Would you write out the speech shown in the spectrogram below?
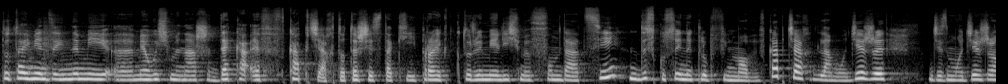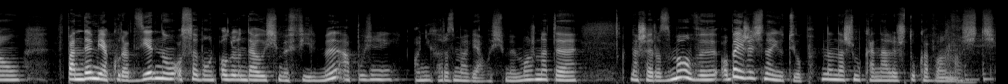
Tutaj między innymi y, miałyśmy nasz DKF w Kapciach. To też jest taki projekt, który mieliśmy w fundacji. Dyskusyjny klub filmowy w Kapciach dla młodzieży. gdzie z młodzieżą w pandemii akurat z jedną osobą oglądałyśmy filmy, a później o nich rozmawiałyśmy. Można te nasze rozmowy obejrzeć na YouTube, na naszym kanale Sztuka Wolności.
